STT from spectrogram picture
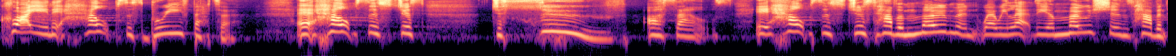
crying, it helps us breathe better. It helps us just, just soothe ourselves. It helps us just have a moment where we let the emotions have an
